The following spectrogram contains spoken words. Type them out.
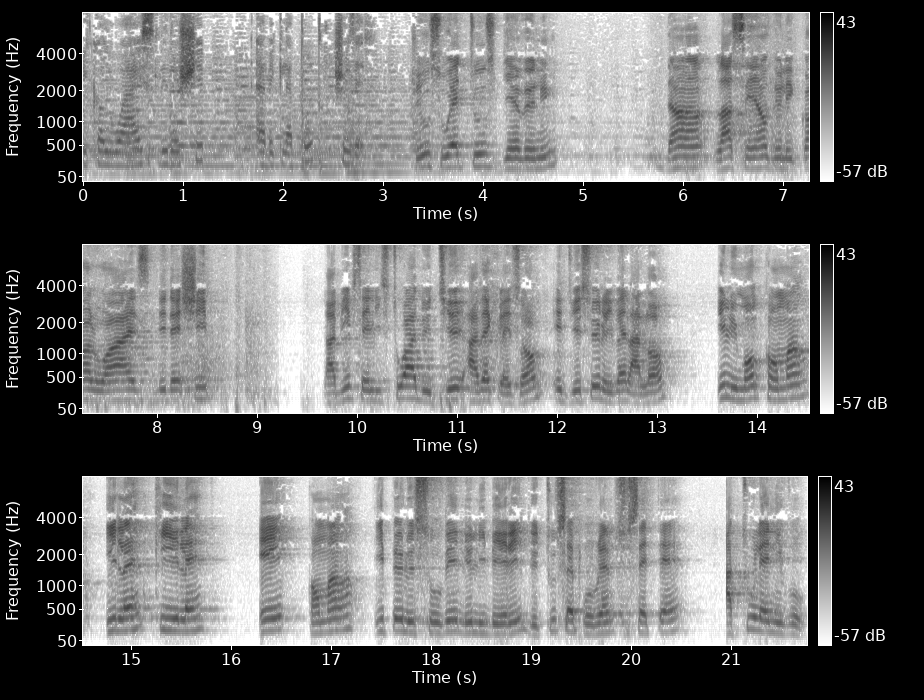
École Wise Leadership avec l'apôtre Joseph. Je vous souhaite tous bienvenue dans la séance de l'école Wise Leadership. La Bible, c'est l'histoire de Dieu avec les hommes et Dieu se révèle à l'homme. Il lui montre comment il est, qui il est et comment il peut le sauver, le libérer de tous ses problèmes sur cette terre à tous les niveaux.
